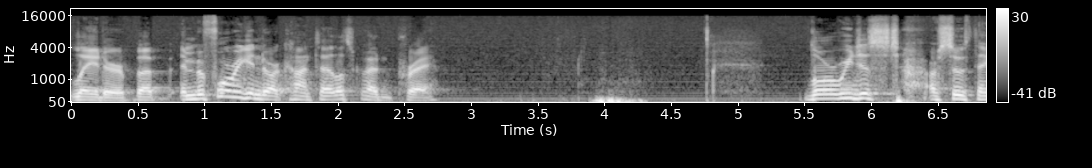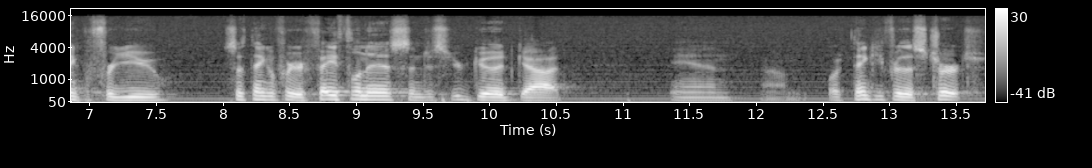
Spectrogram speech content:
later. But and before we get into our content, let's go ahead and pray. Lord, we just are so thankful for you. So thankful for your faithfulness and just your good, God. And um, Lord, thank you for this church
